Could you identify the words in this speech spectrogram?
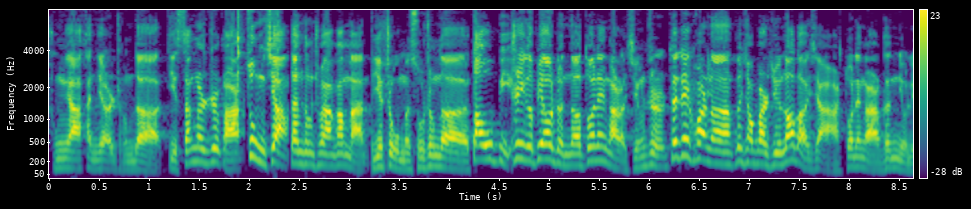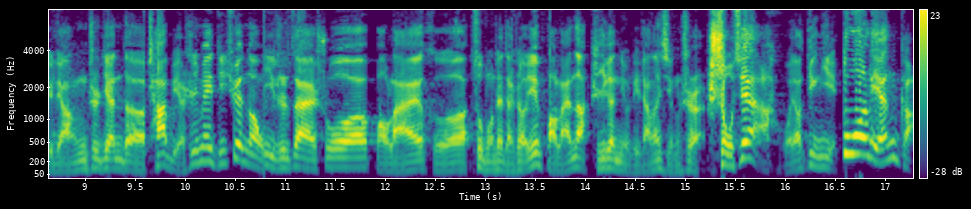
冲压焊接而成的第三根支杆，纵向单层冲压钢板，也就是我们俗称的刀臂，是一个标准的多连杆的形式。在这块呢，跟小伙伴去唠叨一下啊，多连杆跟扭力梁之间的差别，是因为的确呢，一直在说宝来和速腾这台车，因为宝来呢是一个扭力梁的形式。首先啊，我要定义多连杆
